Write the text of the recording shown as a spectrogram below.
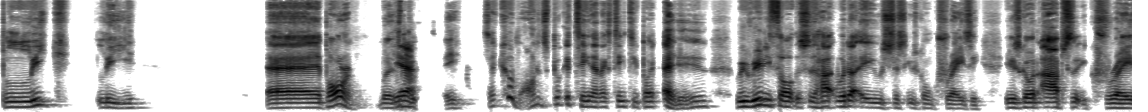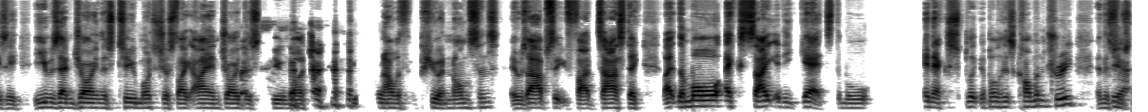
bleakly uh boring with Yeah. It's like, come on, it's Booker T NXT 2.0. We really thought this was how would he was just he was going crazy. He was going absolutely crazy. He was enjoying this too much, just like I enjoyed this too much. now with pure nonsense. It was absolutely fantastic. Like the more excited he gets, the more inexplicable his commentary, and this Yeah. was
